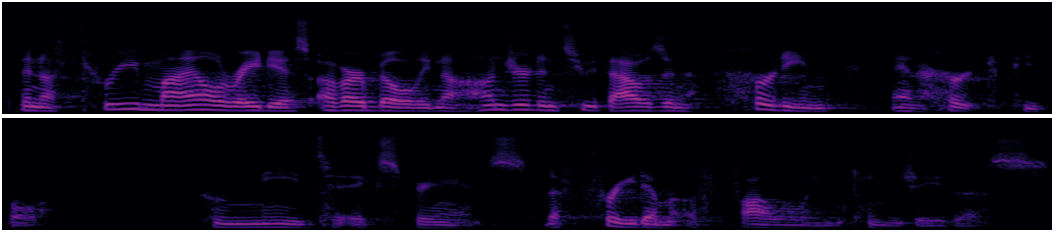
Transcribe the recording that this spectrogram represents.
within a three mile radius of our building, 102,000 hurting and hurt people who need to experience the freedom of following King Jesus.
